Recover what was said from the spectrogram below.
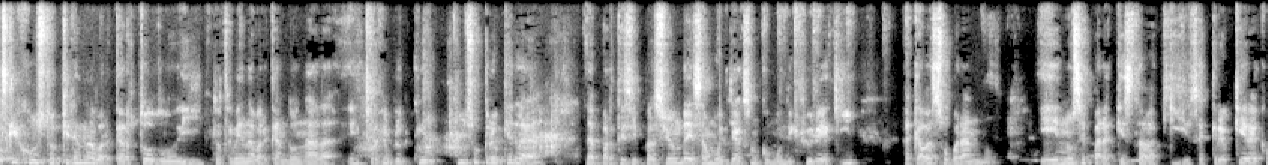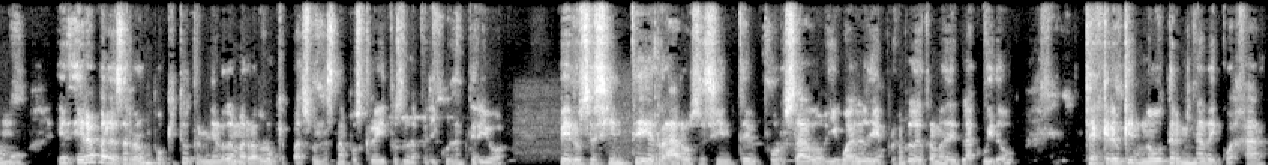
Es que justo quieren abarcar todo y no terminan abarcando nada. por ejemplo, incluso creo que la, participación de Samuel Jackson como Nick Fury aquí acaba sobrando. Eh, no sé para qué estaba aquí, o sea, creo que era como, e-, era para cerrar un poquito, terminar de amarrar lo que pasó en los créditos de la película anterior, pero se siente raro, se siente forzado. Igual, eh, por ejemplo, la trama de Black Widow, que creo que no termina de cuajar.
